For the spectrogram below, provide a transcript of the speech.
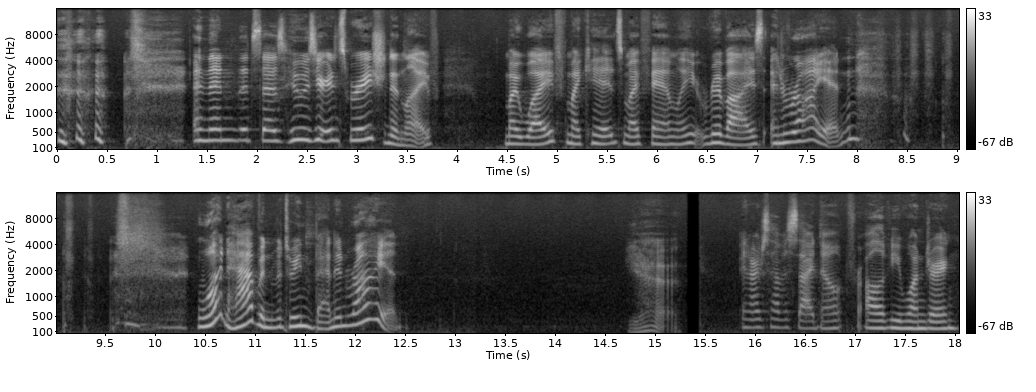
and then it says, Who is your inspiration in life? My wife, my kids, my family, ribeyes, and Ryan. what happened between Ben and Ryan? Yeah. And I just have a side note for all of you wondering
